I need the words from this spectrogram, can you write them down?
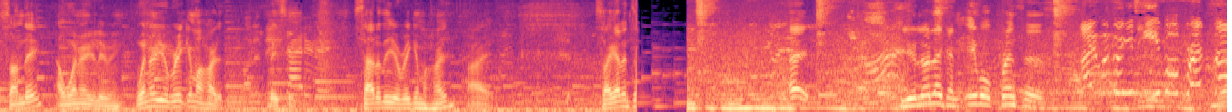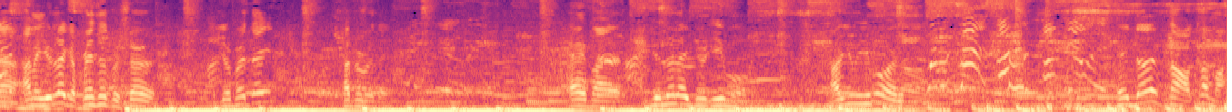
Sunday? And when are you leaving? When are you breaking my heart? Basically. Saturday. Saturday you're breaking my heart? Alright. So I got into Hey, you look like an evil princess. I look like an evil princess. Yeah, I mean you look like a princess for sure. Your birthday? Happy birthday. Hey, but you look like you're evil. Are you evil or no? What is that? That is unreal. It does? No, come on.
